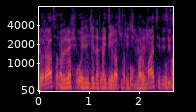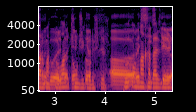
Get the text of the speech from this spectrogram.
böyükdür. раз, она Görüş проходит birinci уже в dəfə третий deyil раз ki, в таком keçirilir. формате. Bu Действительно formatda говорит olan о том, üçüncü что görüşdür. а, Bu ondan xəbər российские, verir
